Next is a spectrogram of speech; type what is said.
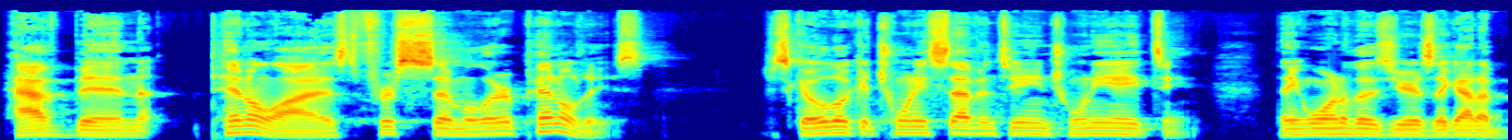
have been penalized for similar penalties. Just go look at 2017, 2018. I think one of those years they got a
